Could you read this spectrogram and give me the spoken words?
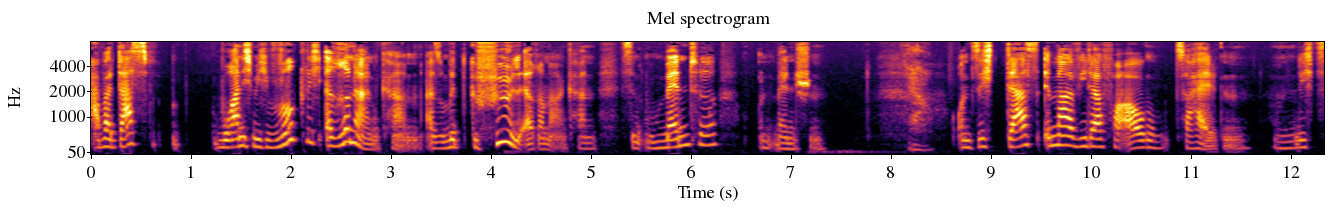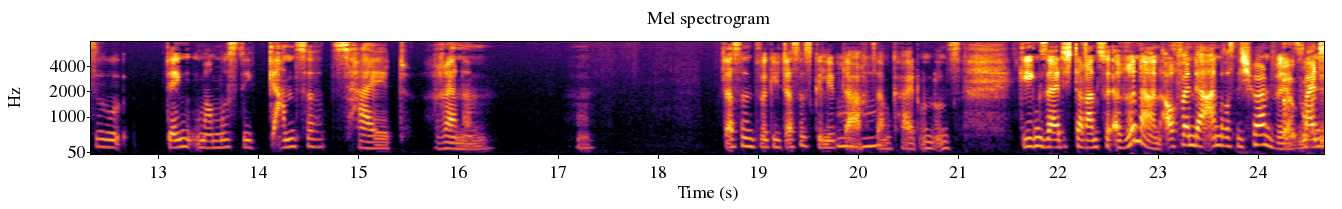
Aber das, woran ich mich wirklich erinnern kann, also mit Gefühl erinnern kann, sind Momente und Menschen. Ja. Und sich das immer wieder vor Augen zu halten. Und nicht zu denken, man muss die ganze Zeit rennen. Das sind wirklich, das ist gelebte mhm. Achtsamkeit und uns gegenseitig daran zu erinnern, auch wenn der andere es nicht hören will. Mein,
